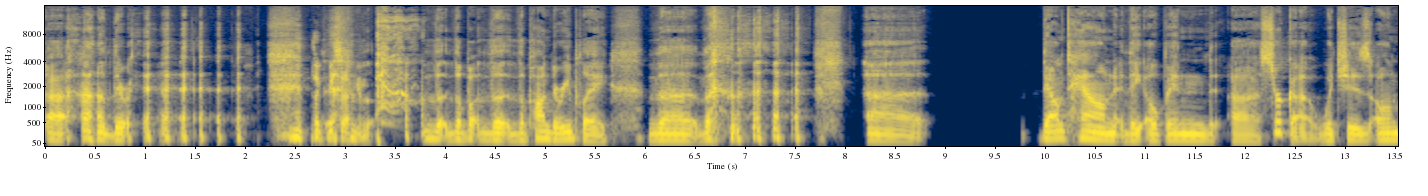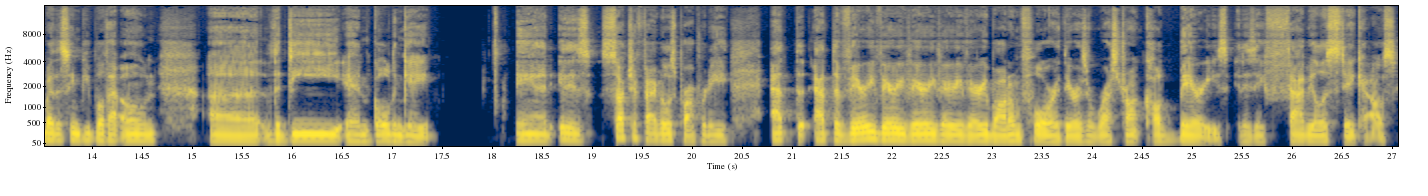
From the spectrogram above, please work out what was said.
uh, there took me a second. the, the the the Ponder replay the the uh downtown they opened uh circa which is owned by the same people that own uh the d and golden gate and it is such a fabulous property. At the at the very very very very very bottom floor, there is a restaurant called Barry's. It is a fabulous steakhouse.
